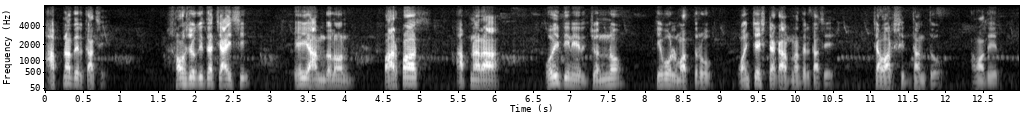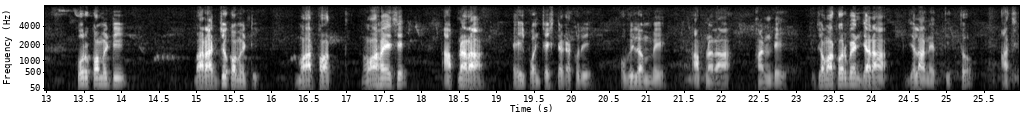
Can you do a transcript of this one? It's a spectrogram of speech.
আপনাদের কাছে সহযোগিতা চাইছি। এই আন্দোলন পারপাস আপনারা ওই দিনের জন্য কেবলমাত্র পঞ্চাশ টাকা আপনাদের কাছে চাওয়ার সিদ্ধান্ত আমাদের কোর কমিটি বা রাজ্য কমিটি মারফত নেওয়া হয়েছে। আপনারা এই পঞ্চাশ টাকা করে অবিলম্বে আপনারা ফান্ডে জমা করবেন, যারা জেলা নেতৃত্ব আছে।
